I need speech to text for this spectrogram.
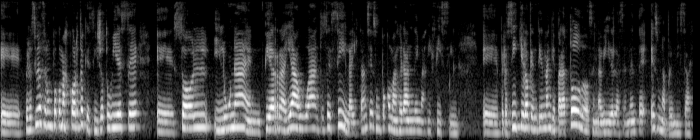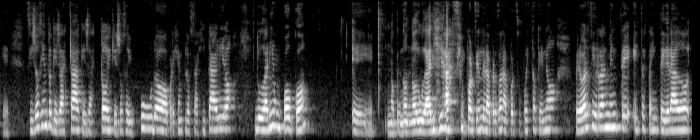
eh, pero sí va a ser un poco más corto que si yo tuviese eh, sol y luna en tierra y agua, entonces sí, la distancia es un poco más grande y más difícil. Eh, pero sí quiero que entiendan que para todos en la vida el ascendente es un aprendizaje. Si yo siento que ya está, que ya estoy, que yo soy puro, por ejemplo, Sagitario, dudaría un poco, eh, no, no, no, dudaría 100% de la persona, por supuesto que no, pero ver si realmente esto está integrado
